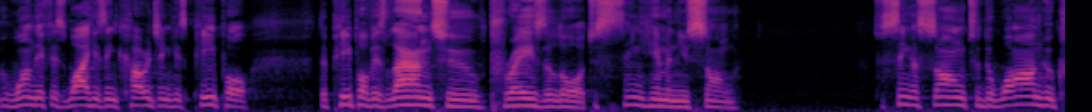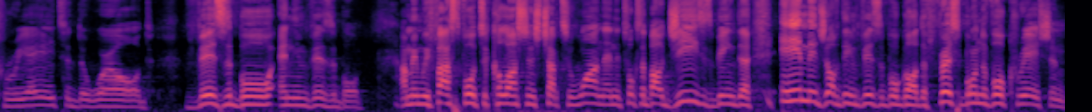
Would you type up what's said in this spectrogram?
I wonder if it's why he's encouraging his people the people of his land to praise the Lord, to sing him a new song, to sing a song to the one who created the world, visible and invisible. I mean, we fast forward to Colossians chapter 1, and it talks about Jesus being the image of the invisible God, the firstborn of all creation.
